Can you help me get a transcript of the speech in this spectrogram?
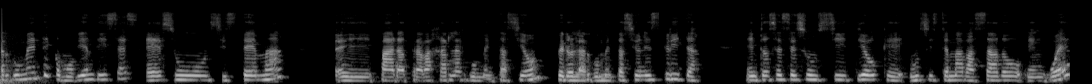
Argumente, como bien dices, es un sistema eh, para trabajar la argumentación, pero la argumentación escrita. Entonces es un sitio que, un sistema basado en web,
